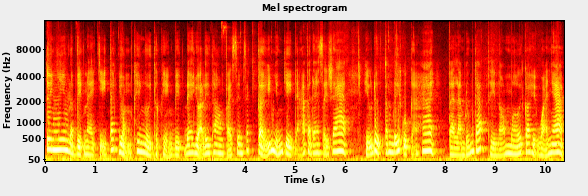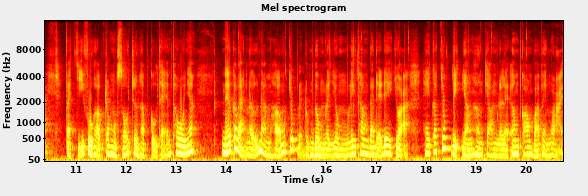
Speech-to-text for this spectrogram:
Tuy nhiên là việc này chỉ tác dụng khi người thực hiện việc đe dọa ly thân phải xem xét kỹ những gì đã và đang xảy ra, hiểu được tâm lý của cả hai và làm đúng cách thì nó mới có hiệu quả nha. Và chỉ phù hợp trong một số trường hợp cụ thể thôi nhé. Nếu các bạn nữ nằm hở một chút là đùng đùng là dùng ly thân ra để đe dọa hay có chút việc giận hờn chồng là lại ôm con bỏ về ngoại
